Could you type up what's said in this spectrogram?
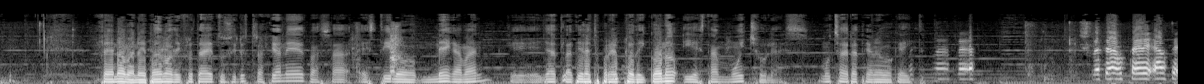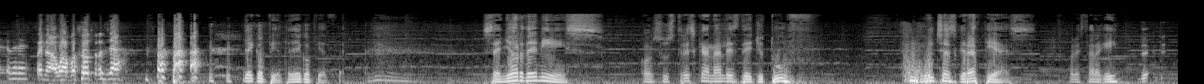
Fenómeno, y podemos disfrutar de tus ilustraciones, vas a estilo Mega Man, que ya la tienes tú, por ejemplo, de icono y están muy chulas. Muchas gracias de nuevo, Kate. Gracias a ustedes, a ustedes. Bueno, a vosotros ya. ya hay confianza, ya hay confianza. Señor Denis, con sus tres canales de YouTube, muchas gracias por estar aquí. De, de-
